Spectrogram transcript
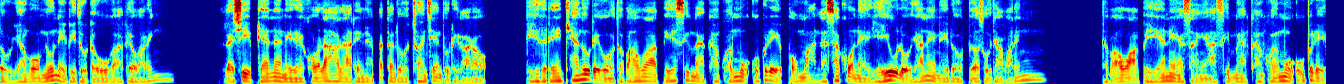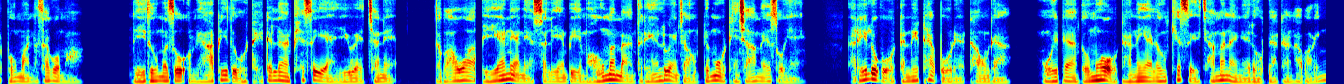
လို့ရန်ကုန်မြို့နေပြည်သူတအုပ်ကပြောပါတယ်။ လက်ရှိပြန်နေနေတဲ့ခေါ်လာဟာလာတွေနဲ့ပတ်သက်လို့ကျွမ်းကျင်သူတွေကတော့ဒီသတင်းဖြန်းသူတွေကိုတဘာဝဘေးစိမှခံခွဲမှုဥပဒေပုံမှန်29နဲ့ရေးယူလို့ရနိုင်တယ်လို့ပြောဆိုကြပါတယ်။တဘာဝဘေးရနဲ့ဆိုင်ရာစီမံခန့်ခွဲမှုဥပဒေပုံမှန်29မှာမိသူမဆိုအများပြည်သူထိတ်တလန့်ဖြစ်စေရန်ရည်ရွယ်ချက်နဲ့တဘာဝဘေးရနဲ့နဲ့ဆက်လျင်းပြီးမဟုတ်မမှန်သတင်းလွှင့်ကြောင်းပြမှုထင်ရှားမယ်ဆိုရင်အဲဒီလိုကိုတစ်နှစ်ထပ်ပို့တဲ့ထောင်ဒဏ်ငွေတန်သို့မဟုတ်ဒဏ်ရလုံးဖြစ်စေချမှတ်နိုင်တယ်လို့ပြဋ္ဌာန်းထားပါတယ်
